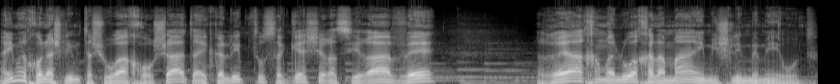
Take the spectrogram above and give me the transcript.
האם הוא יכול להשלים את השורה חורשת האקליפטוס, הגשר, הסירה ו... ריח המלוח על המים השלים במהירות.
